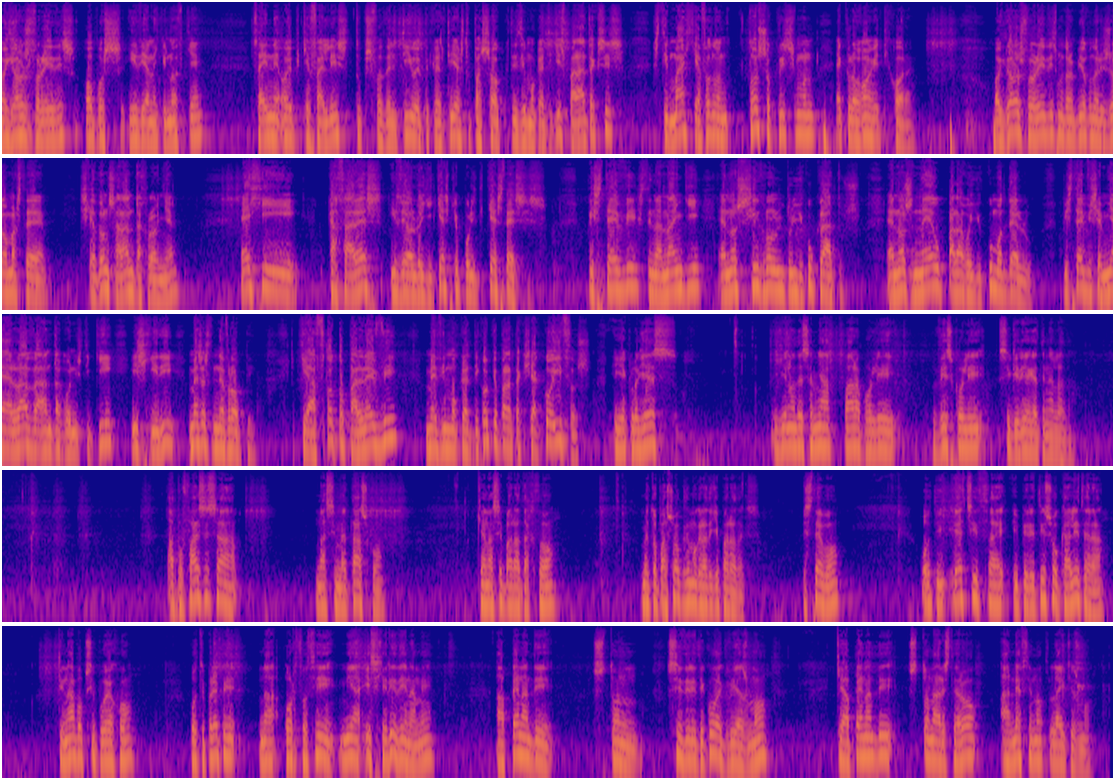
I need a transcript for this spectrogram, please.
Ο Γιώργος Φοροίδης, όπως ήδη ανακοινώθηκε, θα είναι ο επικεφαλής του ψηφοδελτίου επικρατείας του ΠΑΣΟΚ, της Δημοκρατικής Παράταξης, στη μάχη αυτών των τόσο κρίσιμων εκλογών για τη χώρα. Ο Γιώργος Φοροίδης, με τον οποίο γνωριζόμαστε σχεδόν 40 χρόνια, έχει καθαρές ιδεολογικές και πολιτικές θέσεις. Πιστεύει στην ανάγκη ενός σύγχρονου λειτουργικού κράτους, ενός νέου παραγωγικού μοντέλου. Πιστεύει σε μια Ελλάδα ανταγωνιστική, ισχυρή μέσα στην Ευρώπη. Και αυτό το παλεύει με δημοκρατικό και παραταξιακό ήθος. Οι εκλογές γίνονται σε μια πάρα πολύ δύσκολη συγκυρία για την Ελλάδα. Αποφάσισα να συμμετάσχω και να συμπαραταχθώ με το Πασόκ Δημοκρατική Παράταξη. Πιστεύω ότι έτσι θα υπηρετήσω καλύτερα την άποψη που έχω ότι πρέπει να ορθωθεί μια ισχυρή δύναμη απέναντι στον συντηρητικό εκβιασμό και απέναντι στον αριστερό ανεύθυνο λαϊκισμό.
